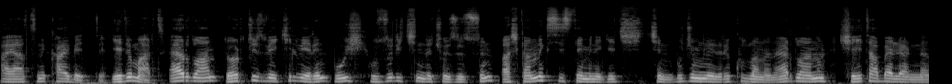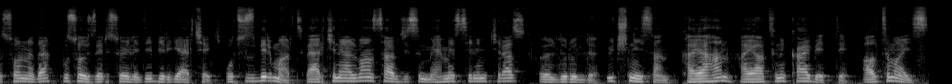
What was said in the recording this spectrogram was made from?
hayatını kaybetti. 7 Mart Erdoğan 400 vekil verin bu iş huzur içinde çözülsün. Başkanlık sistemine geçiş için bu cümleleri kullanan Erdoğan'ın şehit haberlerinden sonra da bu sözleri söylediği bir gerçek. 31 Mart Berkin Elvan savcısı Mehmet Selim Kiraz öldürüldü. 3 Nisan Kayahan hayatını kaybetti. 6 Mayıs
